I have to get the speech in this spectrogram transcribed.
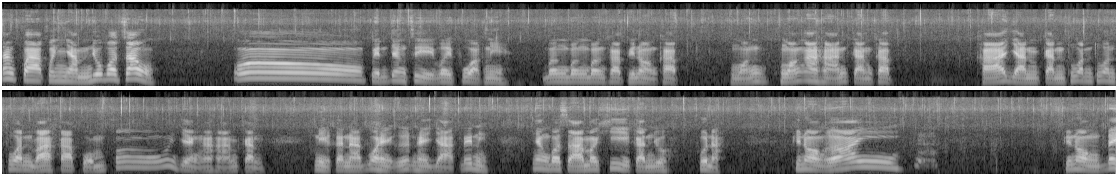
ทั้งปากเป็นหย่ำอยู่บ่เจ้า โอ้เป็นจังสี่ไว้ยพวกนี่เบิงเบิงเบิงครับพี่น้องครับหวงหวงอาหารกันครับ ขายันกันท่วนท่วนท่วนวะครับผมโอ้ยแย่งอาหารกัน นี่ขนาดว่าให้อืดให้อยากได้นี่ ยังภาษามาขี้กันอยู่พุ่นน่ะ พี่น้องเอ้ย พี่น้องได้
